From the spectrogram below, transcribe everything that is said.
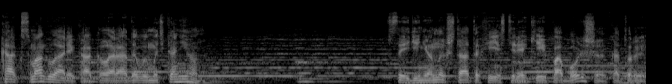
Как смогла река Колорадо вымыть каньон? В Соединенных Штатах есть реки побольше, которые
